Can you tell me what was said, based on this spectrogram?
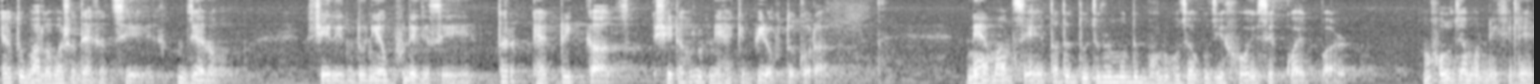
এত ভালোবাসা দেখাচ্ছে যেন। সেদিন দুনিয়া ভুলে গেছে তার একটাই কাজ সেটা হলো নেহাকে বিরক্ত করা। নেহা মানছে তাদের দুজনের মধ্যে ভুল বোঝাবুঝি হয়েছে কয়েকবার। ভুল যেমন নিখিলের,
